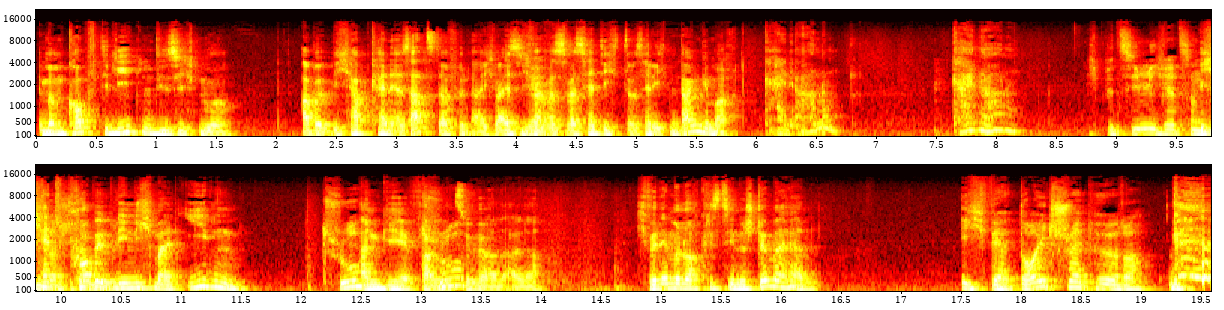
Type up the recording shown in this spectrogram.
in meinem Kopf deleten die sich nur. Aber ich habe keinen Ersatz dafür da. Ich weiß nicht, ja. was, was, hätte ich, was hätte ich denn dann gemacht? Keine Ahnung. Keine Ahnung. Ich beziehe mich jetzt an. Ich hätte Stimme. probably nicht mal Eden True. angefangen True. zu hören, Alter. Ich würde immer noch Christine Stimme hören. Ich wäre Deutschrap-Hörer.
